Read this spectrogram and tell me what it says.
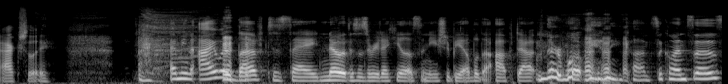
actually. I mean, I would love to say, no, this is ridiculous and you should be able to opt out and there won't be any consequences.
